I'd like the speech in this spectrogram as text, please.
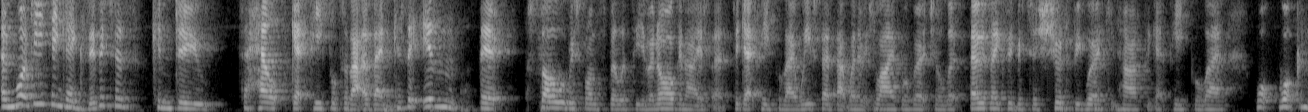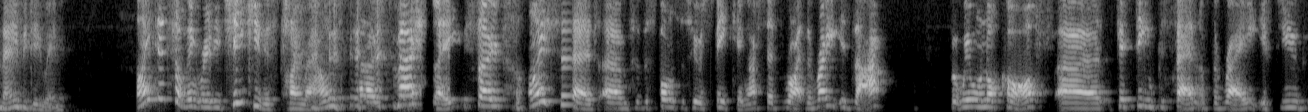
And what do you think exhibitors can do to help get people to that event? Because it isn't the sole responsibility of an organizer to get people there. We've said that whether it's live or virtual, that those exhibitors should be working hard to get people there. What what can they be doing? I did something really cheeky this time round uh, commercially. So I said um, for the sponsors who are speaking, I said, right, the rate is that but we will knock off uh, 15% of the rate if you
